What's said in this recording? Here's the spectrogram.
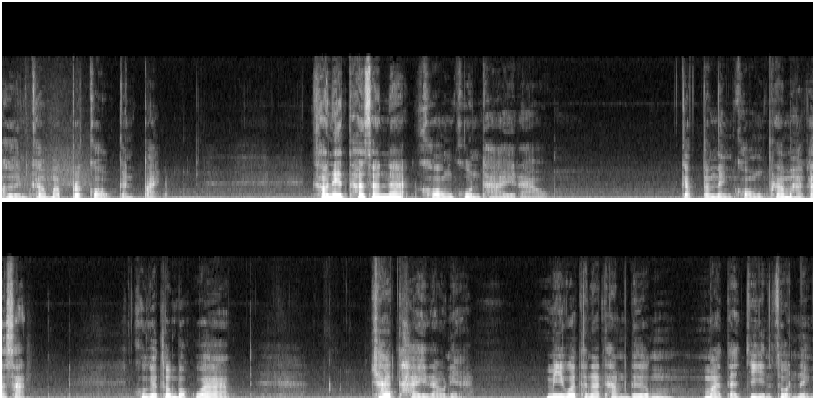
พลินๆเข้ามาประกอบกันไป คราวนี้ทัศนะของคนไทยเรา กับตำแหน่งของพระมหากษัตริย์ คุณก็ต้องบอกว่า ชาติไทยเราเนี่ย มีวัฒนธรรมเดิมมาแต่จีนส่วนหนึ่ง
